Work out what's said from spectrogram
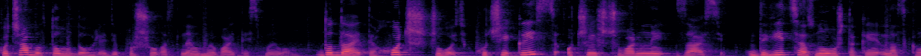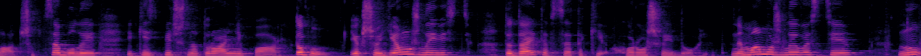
Хоча б в тому догляді, прошу вас, не вмивайтесь милом. Додайте хоч щось, хоч якийсь очищувальний засіб. Дивіться знову ж таки на склад, щоб це були якісь більш натуральні пар. Тому, якщо є можливість, додайте все-таки хороший догляд. Нема можливості. Ну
